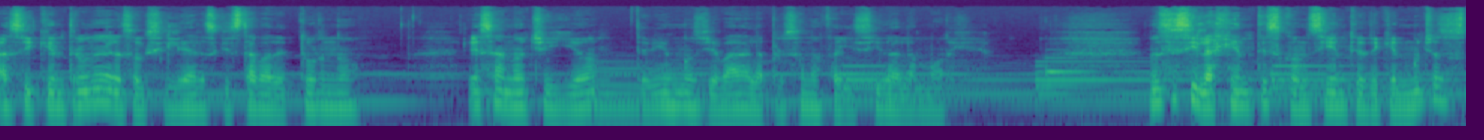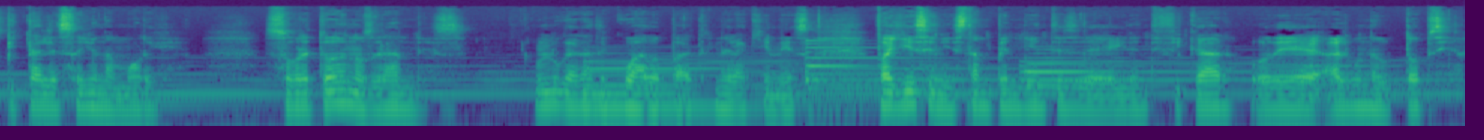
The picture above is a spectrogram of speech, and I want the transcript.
Así que entre una de las auxiliares que estaba de turno, esa noche y yo debíamos llevar a la persona fallecida a la morgue. No sé si la gente es consciente de que en muchos hospitales hay una morgue, sobre todo en los grandes, un lugar adecuado para tener a quienes fallecen y están pendientes de identificar o de alguna autopsia.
